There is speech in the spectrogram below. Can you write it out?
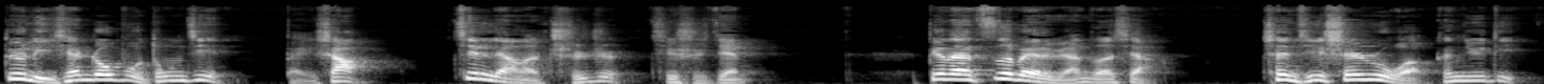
对李先洲部东进、北上，尽量的迟滞其时间，并在自卫的原则下。趁其深入我根据地，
